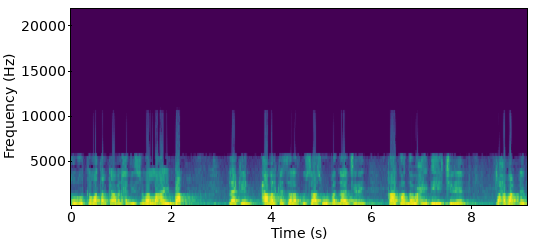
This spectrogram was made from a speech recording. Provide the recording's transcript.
qunuudka watarkaaban xadiid sugan lahaynba. Laakiin camalka salafku saasuu u badnaan jiray. Qaarkoodna waxay dhihi jireen waxba dhib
